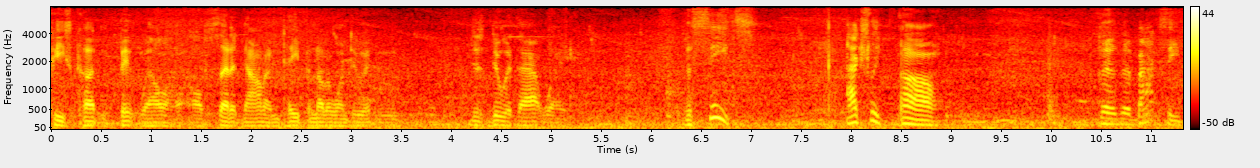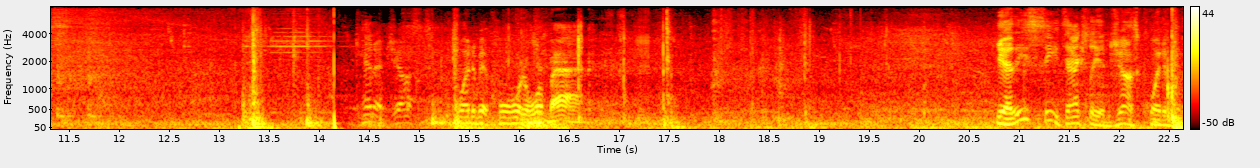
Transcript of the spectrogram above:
piece cut and fit well I'll, I'll set it down and tape another one to it and just do it that way the seats actually uh, the the back seats can adjust quite a bit forward or back yeah these seats actually adjust quite a bit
